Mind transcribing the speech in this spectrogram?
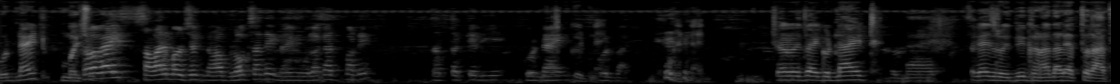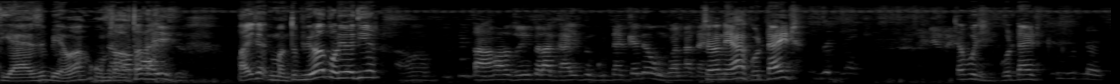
ગુડ નાઇટ ચલો મળશું સવારે મળશે એક નવા બ્લોગ સાથે એક નવી મુલાકાત માટે. તબ તક કે લીએ. Good night good night goodbye good night ચલો રોહિતભાઈ ગુડ નાઇટ ગુડ નાઇટ તો ગાઈસ રોહિતભાઈ ઘણા દાડે તો રાતે આવ્યા છે બેવા ઓમ તો આવતા હતા. ભાઈ જાય મને તો પીવડા પડ્યો હતી યાર. તમારો જોઈ પેલા ગાઈઝ ગુડ નાઇટ કહી દો ઊંઘવાના ચલો ટાઈમ ને હા ગુડ નાઇટ ચાલ પૂછી ગુડ નાઇટ ગુડ night.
